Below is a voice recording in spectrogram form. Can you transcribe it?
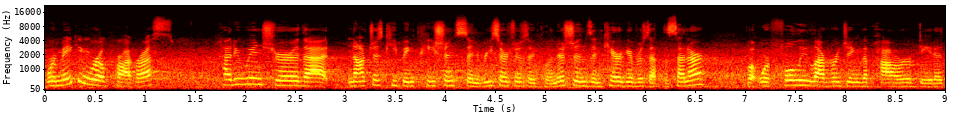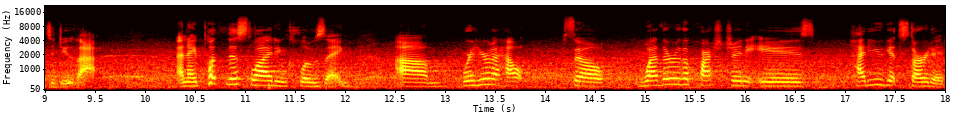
We're making real progress. How do we ensure that not just keeping patients and researchers and clinicians and caregivers at the center, but we're fully leveraging the power of data to do that? And I put this slide in closing. Um, we're here to help. So whether the question is, how do you get started?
